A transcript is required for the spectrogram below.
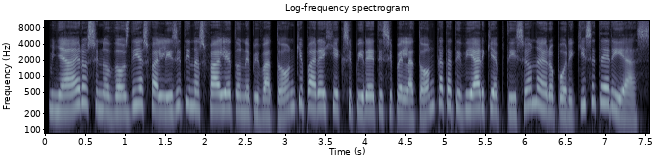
Μια αεροσυνοδός διασφαλίζει την ασφάλεια των επιβατών και παρέχει εξυπηρέτηση πελατών κατά τη διάρκεια πτήσεων αεροπορικής εταιρείας.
